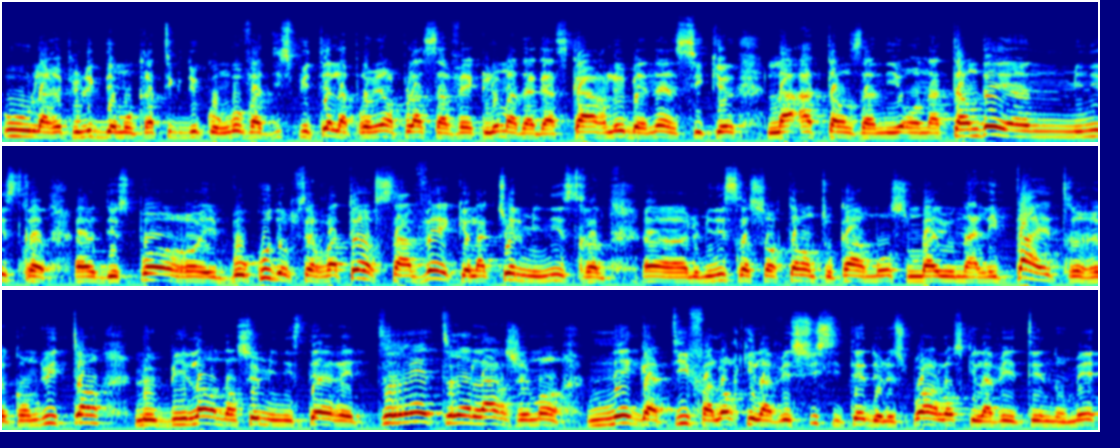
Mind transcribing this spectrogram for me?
où la République démocratique du Congo va disputer la première place avec le Madagascar, le Bénin ainsi que la Tanzanie. On attendait un ministre euh, des Sports et beaucoup d'observateurs savaient que l'actuel ministre euh, le ministre sortant, en tout cas Amos Mbayo, n'allait pas être reconduit tant le bilan dans ce ministère est très très largement négatif alors qu'il avait suscité de l'espoir lorsqu'il avait été nommé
